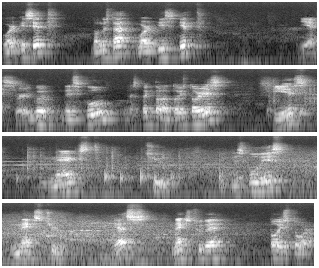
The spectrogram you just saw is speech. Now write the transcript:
Where is it? ¿Dónde está? Where is it? Yes, very good. The school, respecto a la Toy Stories, is next to. The school is next to. Yes, next to the toy store.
